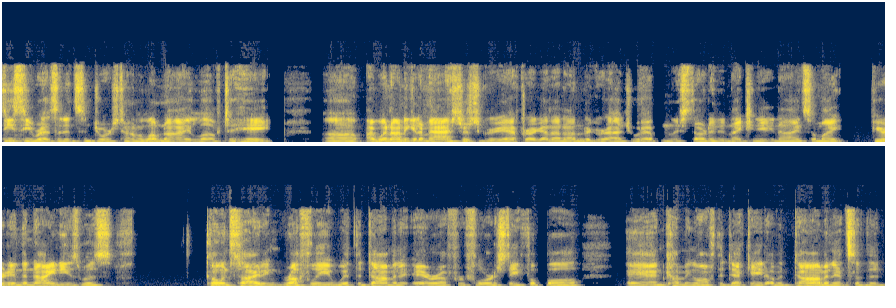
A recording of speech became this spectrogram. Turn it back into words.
DC residents and Georgetown alumni love to hate. Uh, I went on to get a master's degree after I got out of undergraduate, and I started in 1989. So my period in the 90s was coinciding roughly with the dominant era for Florida State football and coming off the decade of a dominance of the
